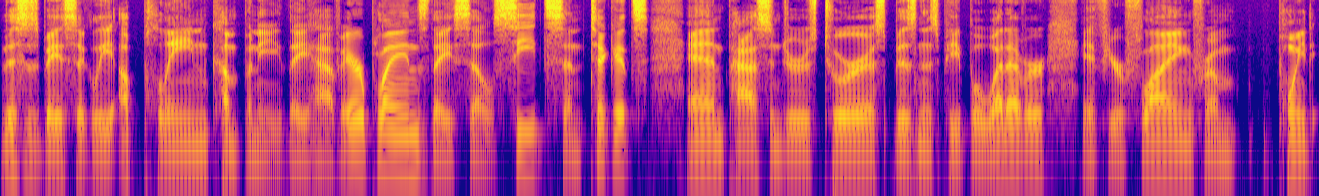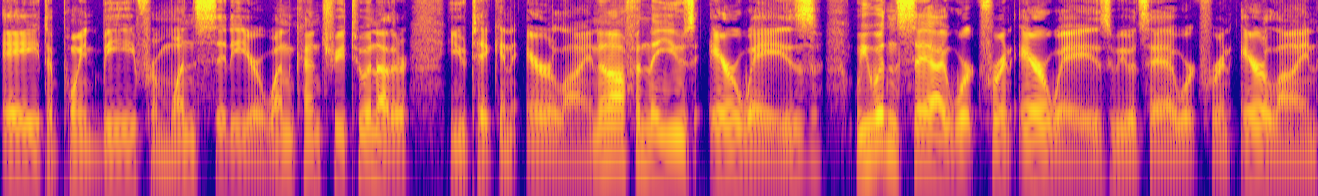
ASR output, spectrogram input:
This is basically a plane company company. They have airplanes, they sell seats and tickets, and passengers, tourists, business people, whatever. If you're flying from point A to point B from one city or one country to another, you take an airline. And often they use airways. We wouldn't say I work for an airways, we would say I work for an airline,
